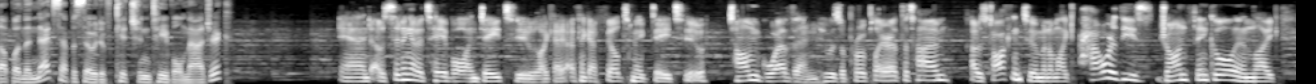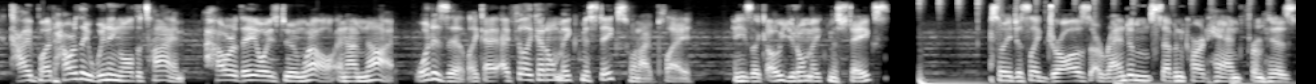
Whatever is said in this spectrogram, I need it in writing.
up on the next episode of Kitchen Table Magic. And I was sitting at a table on day two, like I, I think I failed to make day two. Tom Guevin, who was a pro player at the time, I was talking to him and I'm like, how are these Jon Finkel and like Kai Budde, how are they winning all the time? How are they always doing well? And I'm not. What is it? Like, I, I feel like I don't make mistakes when I play. And he's like, oh, you don't make mistakes? So he just like draws a random seven card hand from his,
